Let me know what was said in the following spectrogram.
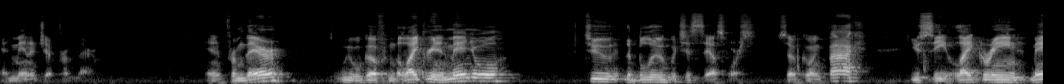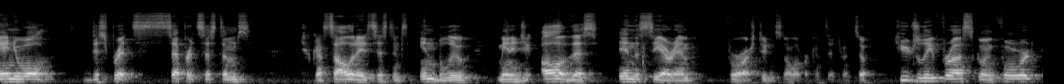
and manage it from there. And from there, we will go from the light green and manual to the blue, which is Salesforce. So going back, you see light green, manual, disparate, separate systems to consolidated systems in blue, managing all of this in the CRM for our students and all of our constituents. So huge leap for us going forward,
